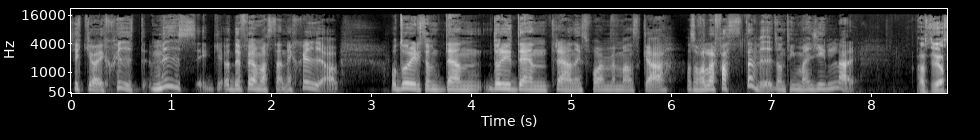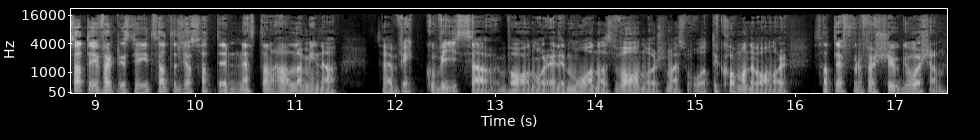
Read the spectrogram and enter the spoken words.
tycker jag är skitmysig och det får jag massa energi av. Och då är, det liksom den, då är det den träningsformen man ska alltså hålla fasta vid, någonting man gillar. Alltså jag satte ju faktiskt, jag satte, jag satte nästan alla mina så här veckovisa vanor eller månadsvanor som är så återkommande vanor, satte jag för ungefär 20 år sedan.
